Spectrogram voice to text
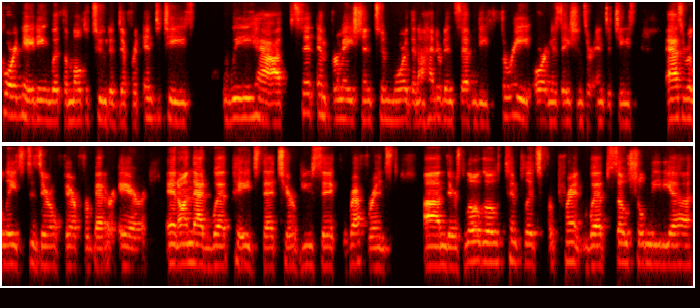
coordinating with a multitude of different entities, we have sent information to more than 173 organizations or entities as relates to zero fare for better air. And on that web page that Chair Buzek referenced, um, there's logos, templates for print, web, social media,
